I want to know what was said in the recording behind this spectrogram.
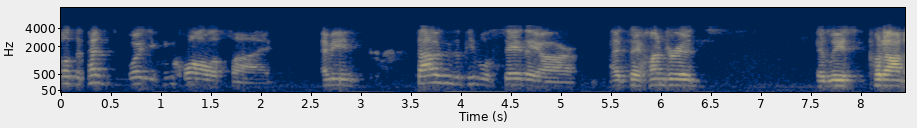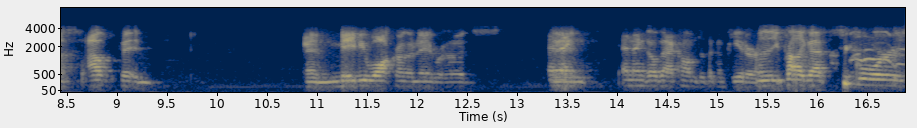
Well, it depends what you can qualify. I mean, thousands of people say they are. I'd say hundreds at least put on a s- outfit and, and maybe walk around their neighborhoods. and And, then and then go back home to the computer. and then you probably got scores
